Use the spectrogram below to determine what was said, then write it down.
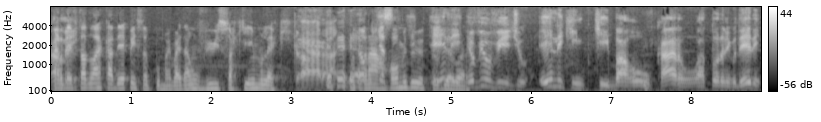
O cara Amém. deve estar na cadeia pensando, pô, mas vai dar um view isso aqui, hein, moleque. Não, na assim, home do YouTube ele, agora. eu vi o vídeo, ele que, que barrou o cara, o ator amigo dele,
